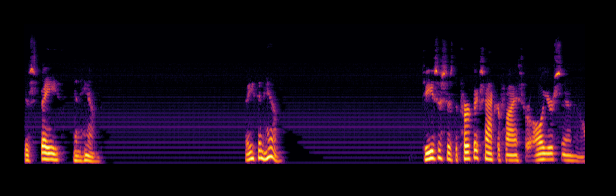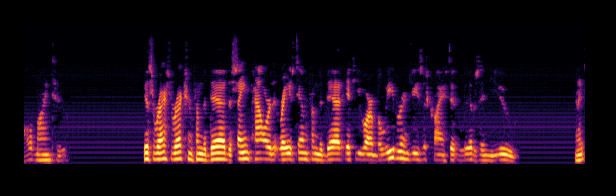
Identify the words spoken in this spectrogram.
is faith in Him. Faith in Him. Jesus is the perfect sacrifice for all your sin and all of mine too. His resurrection from the dead, the same power that raised him from the dead, if you are a believer in Jesus Christ, it lives in you. And it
